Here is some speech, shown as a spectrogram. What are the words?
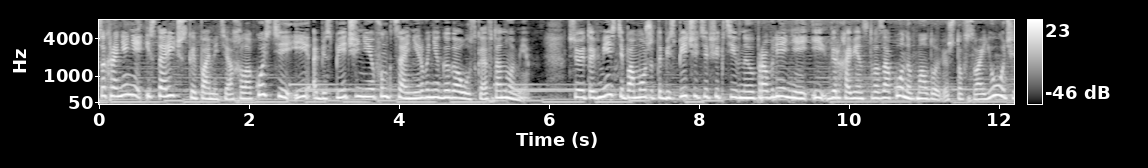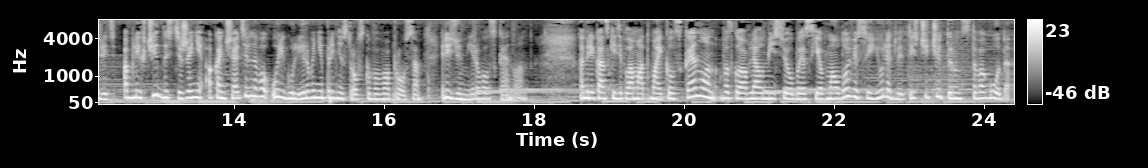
сохранение исторической памяти о Холокосте и обеспечение функционирования гагаузской автономии. Все это вместе поможет обеспечить эффективное управление и верховенство закона в Молдове, что в свою очередь облегчит достижение окончательного урегулирования приднестровского вопроса, резюмировал Скэнлон. Американский дипломат Майкл Скэнлон возглавлял миссию ОБСЕ в Молдове с июля 2014 года.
